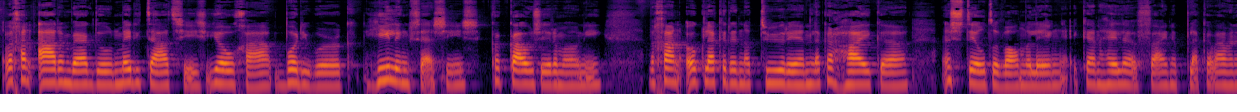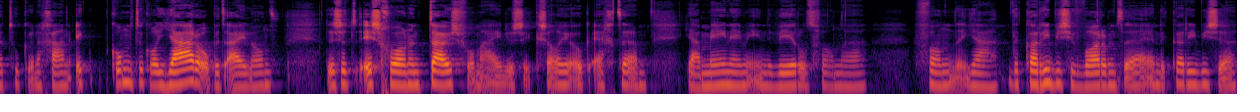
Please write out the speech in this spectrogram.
we gaan ademwerk doen, meditaties, yoga, bodywork, healing sessies, cacao ceremonie. We gaan ook lekker de natuur in, lekker hiken, een stiltewandeling. Ik ken hele fijne plekken waar we naartoe kunnen gaan. Ik kom natuurlijk al jaren op het eiland, dus het is gewoon een thuis voor mij. Dus ik zal je ook echt uh, ja, meenemen in de wereld van, uh, van ja, de Caribische warmte en de Caribische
